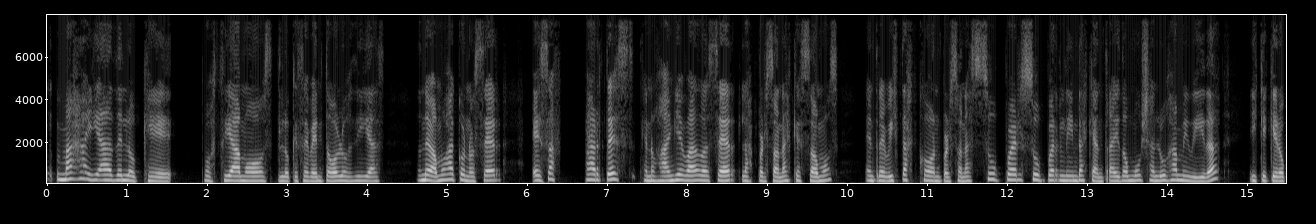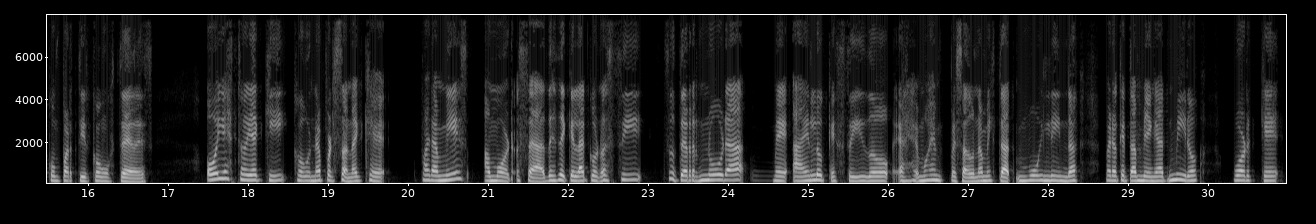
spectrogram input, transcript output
más allá de lo que posteamos, lo que se ven todos los días, donde vamos a conocer esas partes que nos han llevado a ser las personas que somos, entrevistas con personas súper, súper lindas que han traído mucha luz a mi vida y que quiero compartir con ustedes. Hoy estoy aquí con una persona que para mí es amor. O sea, desde que la conocí, su ternura me ha enloquecido. Hemos empezado una amistad muy linda, pero que también admiro porque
